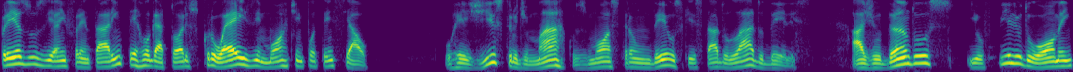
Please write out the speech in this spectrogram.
presos e a enfrentar interrogatórios cruéis e morte em potencial. O registro de Marcos mostra um Deus que está do lado deles, ajudando-os e o Filho do Homem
